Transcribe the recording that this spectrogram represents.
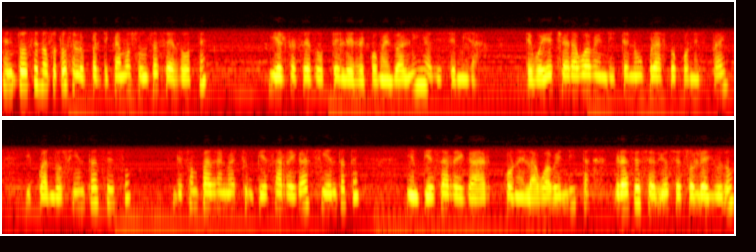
Entonces nosotros se lo platicamos a un sacerdote y el sacerdote le recomendó al niño, dice, mira, te voy a echar agua bendita en un frasco con spray y cuando sientas eso, dice un Padre Nuestro, empieza a regar, siéntate y empieza a regar con el agua bendita. Gracias a Dios eso le ayudó,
